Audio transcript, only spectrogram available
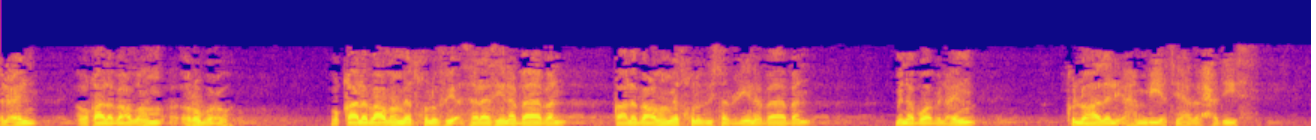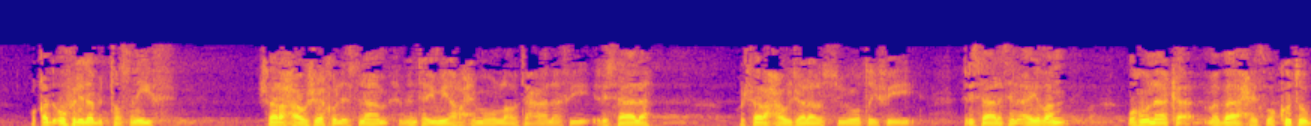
العلم وقال بعضهم ربعه. وقال بعضهم يدخل في ثلاثين بابا قال بعضهم يدخل في سبعين بابا من أبواب العلم. كل هذا لأهمية هذا الحديث. وقد أفرد بالتصنيف. شرحه شيخ الإسلام ابن تيمية رحمه الله تعالى في رسالة وشرحه جلال السيوطي في رسالة أيضا. وهناك مباحث وكتب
